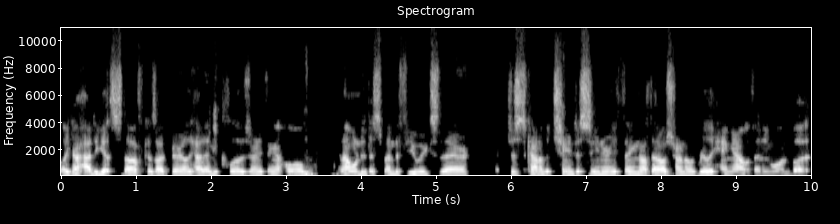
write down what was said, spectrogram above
like I had to get stuff because I barely had any clothes or anything at home, and I wanted to spend a few weeks there, just kind of a change of scenery thing. Not that I was trying to really hang out with anyone, but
